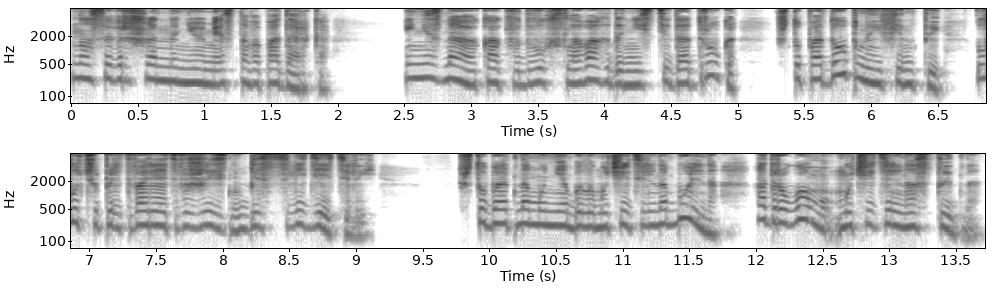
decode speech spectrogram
но совершенно неуместного подарка. И не знаю, как в двух словах донести до друга, что подобные финты лучше притворять в жизнь без свидетелей — чтобы одному не было мучительно больно, а другому мучительно стыдно.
